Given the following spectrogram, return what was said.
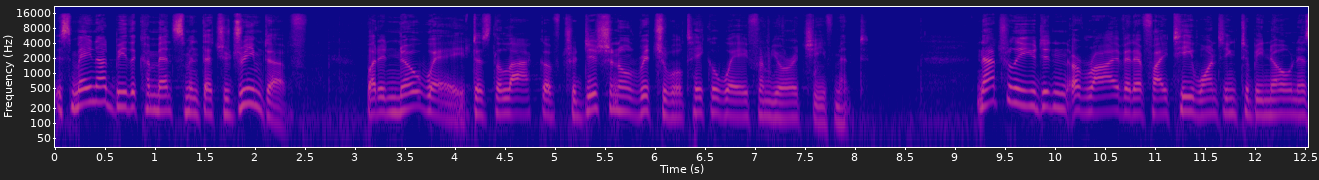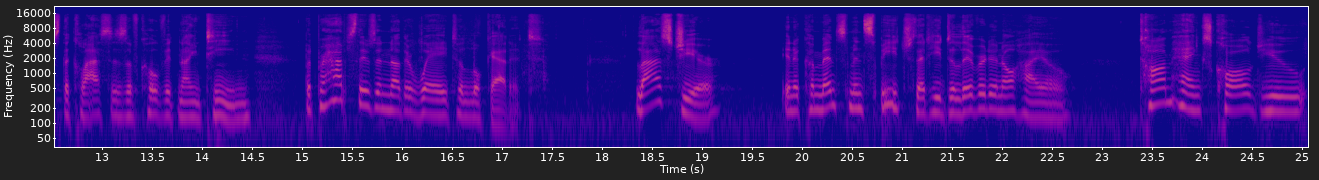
This may not be the commencement that you dreamed of, but in no way does the lack of traditional ritual take away from your achievement. Naturally, you didn't arrive at FIT wanting to be known as the classes of COVID 19, but perhaps there's another way to look at it. Last year, in a commencement speech that he delivered in Ohio, Tom Hanks called you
